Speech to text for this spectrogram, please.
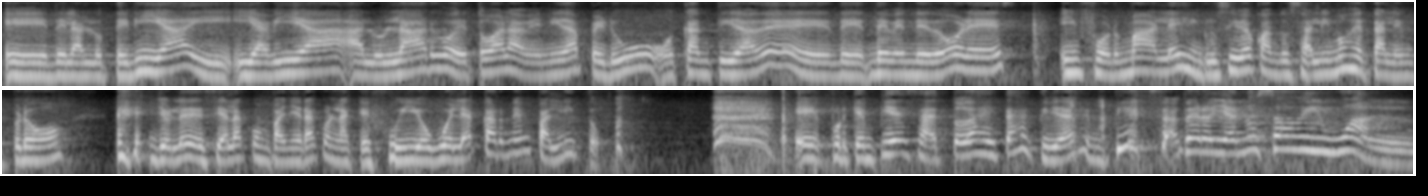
eh, de la lotería y, y había a lo largo de toda la avenida Perú cantidad de, de- de vendedores informales, inclusive cuando salimos de Talenpro, yo le decía a la compañera con la que fui, yo huele a carne en palito. Eh, porque empieza, todas estas actividades empiezan. Pero ya no sabe igual.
